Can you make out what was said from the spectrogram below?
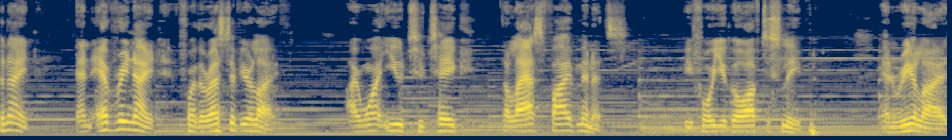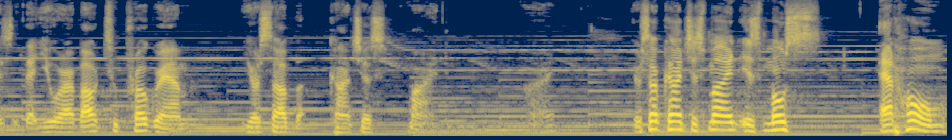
Tonight and every night for the rest of your life, I want you to take the last five minutes before you go off to sleep and realize that you are about to program your subconscious mind. All right? Your subconscious mind is most at home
